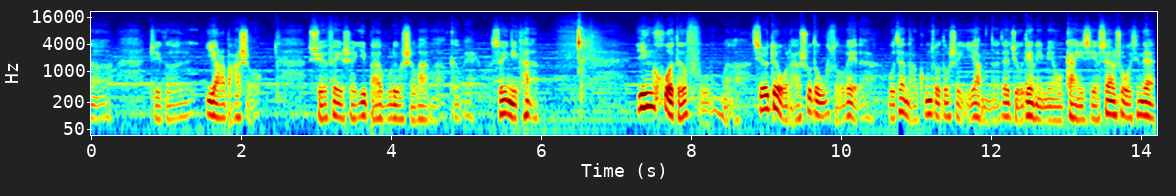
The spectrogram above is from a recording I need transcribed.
啊，这个一二把手，学费是一百五六十万啊，各位。所以你看，因祸得福啊，其实对我来说都无所谓的。我在哪工作都是一样的，在酒店里面我干一些，虽然说我现在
